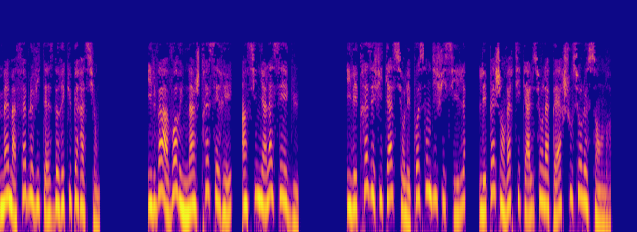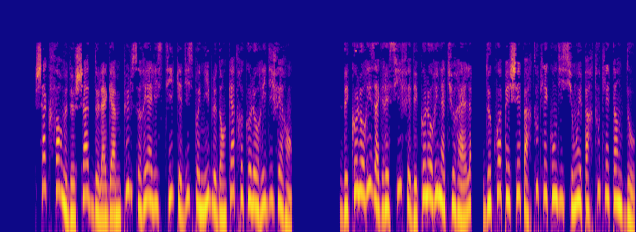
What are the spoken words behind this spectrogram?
même à faible vitesse de récupération. Il va avoir une nage très serrée, un signal assez aigu. Il est très efficace sur les poissons difficiles, les pêches en verticale sur la perche ou sur le cendre. Chaque forme de shad de la gamme Pulse réalistique est disponible dans quatre coloris différents. Des coloris agressifs et des coloris naturels, de quoi pêcher par toutes les conditions et par toutes les teintes d'eau.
